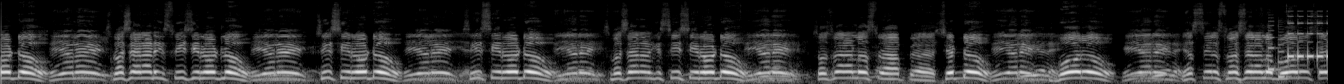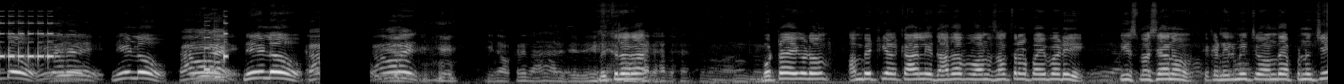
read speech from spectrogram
రోడ్డు శ్మశానానికి సీసీ రోడ్లు సీసీ రోడ్డు సీసీ రోడ్డు శ్మశానానికి సీసీ రోడ్డు శ్మశానంలో షెడ్డు బోరు ఎస్సీ శ్మశానంలో బోరు షెడ్డు నీళ్ళు నీళ్ళు మిత్రులరా బుట్టాయిగూడెం అంబేద్కర్ కాలనీ దాదాపు వంద సంవత్సరాల పైబడి ఈ శ్మశానం ఇక్కడ నిర్మించి ఉంది ఎప్పటి నుంచి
